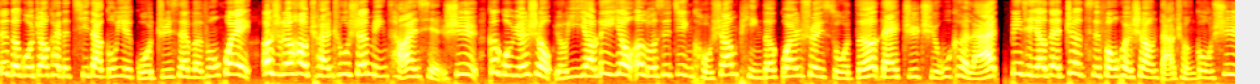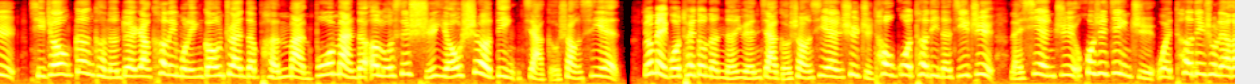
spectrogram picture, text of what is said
在德国召开的七大工业国 G7 峰会，二十六号传出声明草案，显示各国元首有意要利用俄罗斯进口商品的关税所得来支持乌克兰，并且要在这次峰会上达成共识。其中更可能对让克里姆林宫赚得盆满钵满的俄罗斯石油设定价格上限。由美国推动的能源价格上限，是指透过特定的机制来限制或是禁止为特定数量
